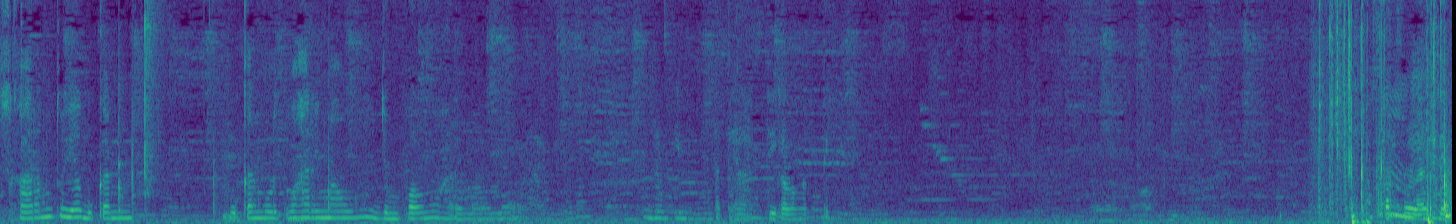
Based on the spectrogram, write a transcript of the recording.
Sekarang tuh ya bukan bukan mulutmu harimau jempolmu harimau hati-hati kalau ngetik. Astagfirullahaladzim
